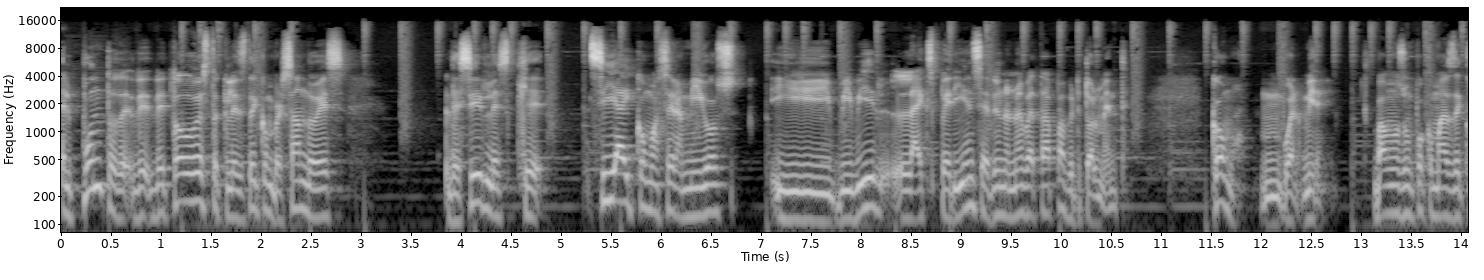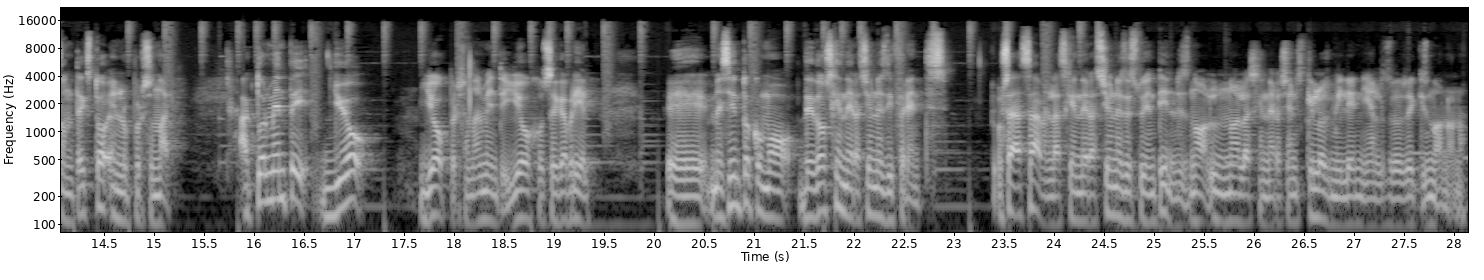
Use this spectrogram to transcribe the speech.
el punto de todo esto que les estoy conversando es decirles que sí hay cómo hacer amigos y vivir la experiencia de una nueva etapa virtualmente. ¿Cómo? Mm, bueno, miren, vamos un poco más de contexto en lo personal. Actualmente yo, yo personalmente, yo, José Gabriel, eh, me siento como de dos generaciones diferentes. O sea, saben, las generaciones estudiantiles, no, no las generaciones que los millennials, los X, no, no, no.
